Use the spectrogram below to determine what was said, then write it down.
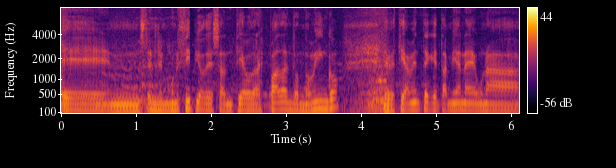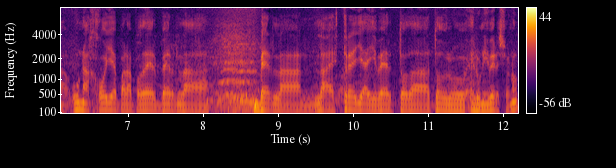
el municipio de Santiago de la Espada, en Don Domingo, efectivamente que también es una, joya para poder ver la, ver la, estrella y ver toda, todo el universo. ¿no?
